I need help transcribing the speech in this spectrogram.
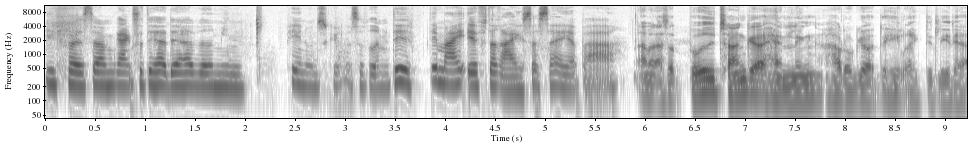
i første omgang, så det her det har været min pæn undskyld og så videre. Men det, det er mig efter rejser, så er jeg bare... Jamen, altså, både i tanke og handling har du gjort det helt rigtigt lige der.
